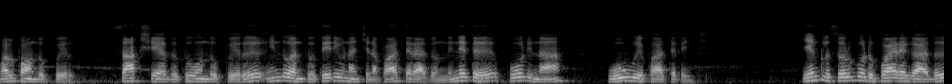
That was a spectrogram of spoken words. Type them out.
ಮಲ್ಪ ಒಂದುಪ್ಪೇರು. ಸಾಕ್ಷಿ ಅದು ತೂ ಒಂದುಪ್ಪೇರು, ಇಂದು ಅಂತೂ ತೆರಿವಿನಂಚಿನ ಪಾತೆರ ಆದುಂಡು. ಇಂದೆಟ್ ಪೋಡಿನ ಹೂವೆ ಪಾತೆರೆಜ್ಜಿ ಎಂಕ್ಲು ಸೊರ್ಗುಡು ಪಾಯರೆಗಾದು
